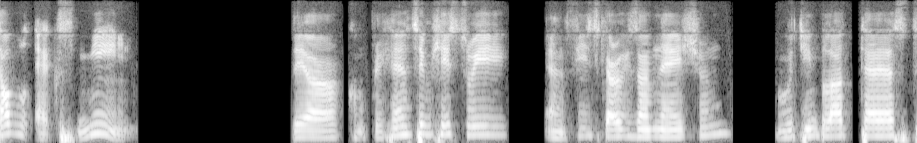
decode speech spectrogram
double X mean? There are comprehensive history and physical examination, routine blood test,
